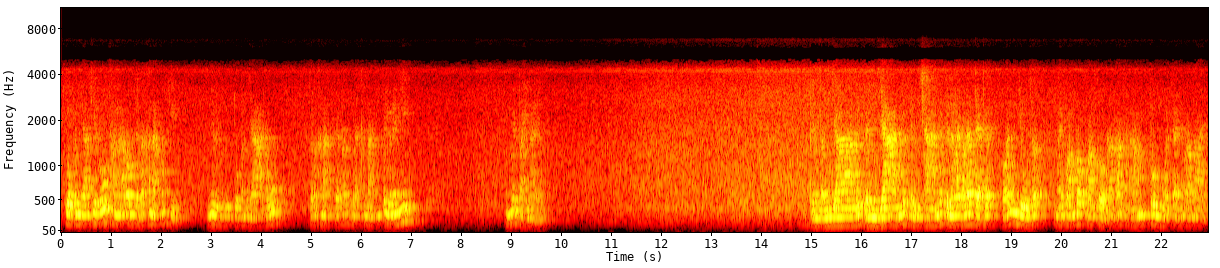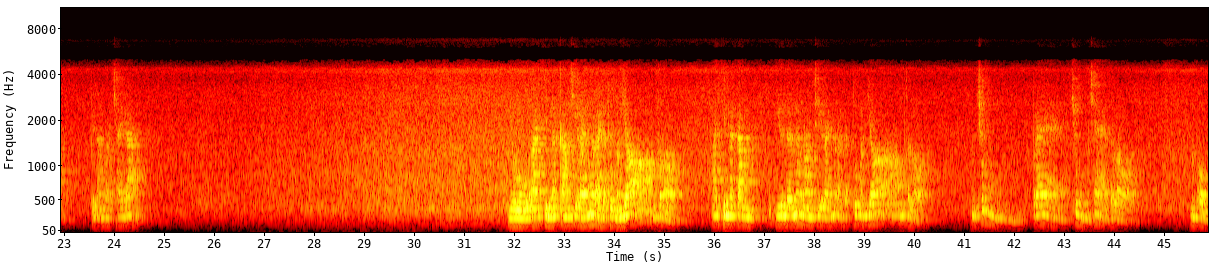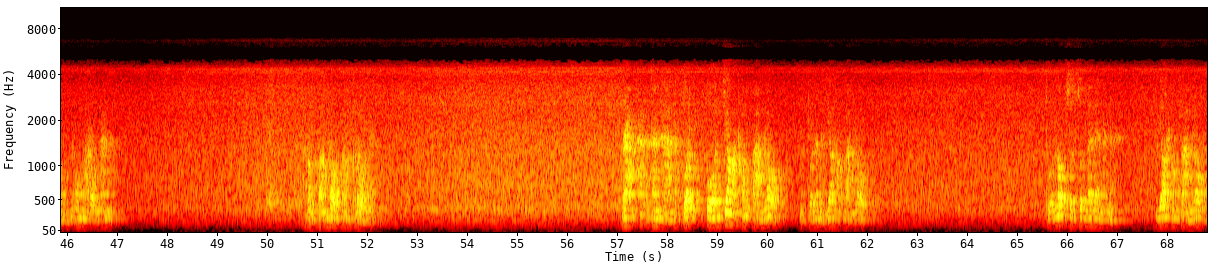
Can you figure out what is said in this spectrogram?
ตัวปัญญาที่รู้ทันอารมณ์แต่ละขณะของจิตนี่คือตัวปัญญารู้แต่ละขณะแต่ละขณะมันก็อยู่ในนี้ มันไม่ไปไหนเป็นปัญญาหรือเป็นญาณหรือเป็นฌานหรือเป็นอะไรก็แล้ว แต่เถอะขอให้มันอยู่เถอะหมายความโรคความโกรธราคะตัณหามันปรุงหัวใจของเราได้ เป็นอันว่าใช้ได้ อาจินกรรมทีไรเมื่อไรก็ถูกมันย้อมตลอดอาจินกรรมยืนเดินนั่งนอนทีไรเมื่อไรก็ถูกมันย้อมตลอด มันชุ่มแปรชุ่มแช่ตลอด มันอมอมอารมณ์นั้นอารมณ์ความโลภความโกรธราคะตัณหาตัวตัวยอดของความโลภตัวนั้นยอดของความโลภ ตัวโลภสุดๆเลยนั่นน่ะยอดของความโลภ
